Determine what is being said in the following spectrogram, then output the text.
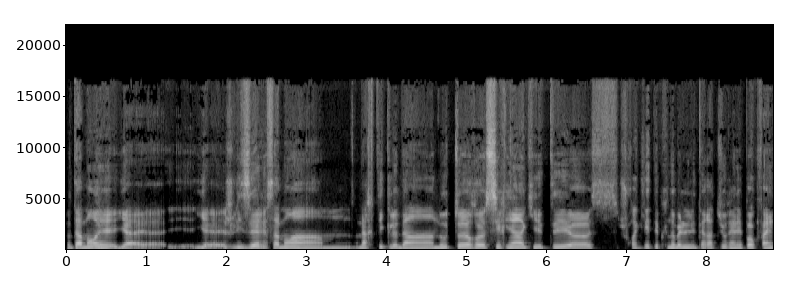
notamment, je lisais récemment un, article d'un auteur euh, syrien qui était, euh, je crois qu'il a été prix Nobel de littérature à l'époque, enfin,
